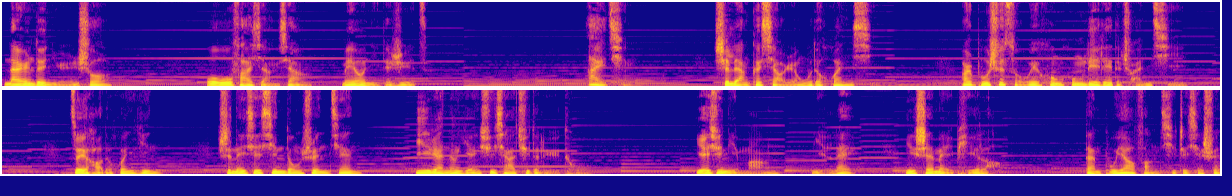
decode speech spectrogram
男人对女人说：“我无法想象没有你的日子。”爱情，是两个小人物的欢喜。而不是所谓轰轰烈烈的传奇。最好的婚姻，是那些心动瞬间，依然能延续下去的旅途。也许你忙，你累，你审美疲劳，但不要放弃这些瞬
